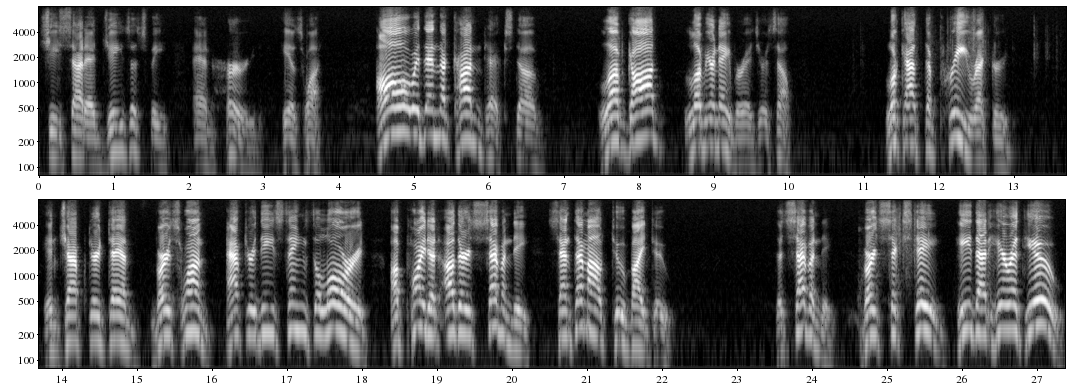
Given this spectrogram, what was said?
She sat at Jesus' feet and heard his what? All within the context of love God, love your neighbor as yourself. Look at the pre record in chapter 10, verse 1. After these things, the Lord appointed others 70, sent them out two by two. The 70. Verse 16. He that heareth you,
